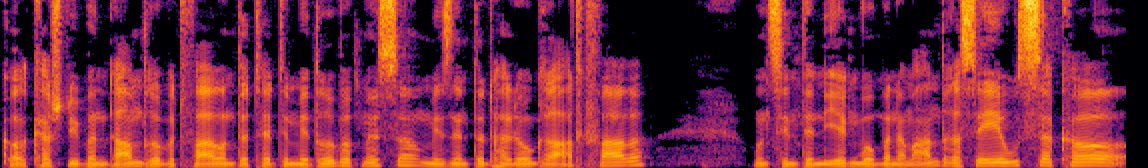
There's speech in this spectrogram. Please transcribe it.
gar kannst du über den Damm drüber fahren und dort hätten wir drüber müssen. Und wir sind dort halt auch gerade gefahren und sind dann irgendwo bei einem anderen See rausgekommen.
